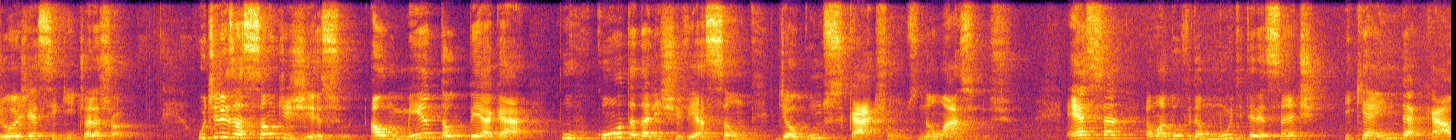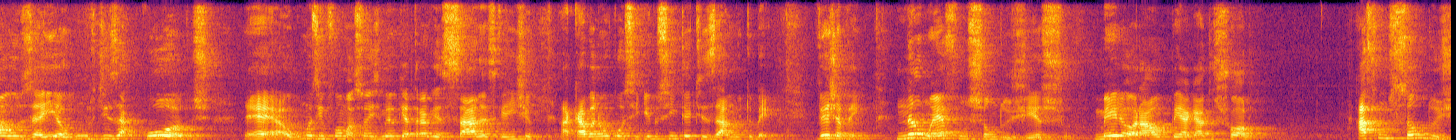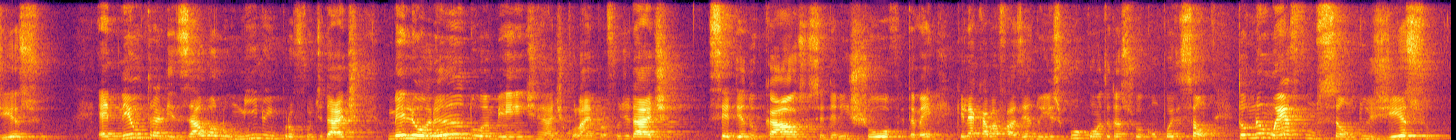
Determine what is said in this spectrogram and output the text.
de hoje é a seguinte, olha só. Utilização de gesso aumenta o pH por conta da lixiviação de alguns cátions não ácidos? Essa é uma dúvida muito interessante e que ainda causa aí alguns desacordos, é, algumas informações meio que atravessadas que a gente acaba não conseguindo sintetizar muito bem. Veja bem, não é função do gesso melhorar o pH do solo. A função do gesso é neutralizar o alumínio em profundidade, melhorando o ambiente radicular em profundidade, cedendo cálcio, cedendo enxofre também, que ele acaba fazendo isso por conta da sua composição. Então não é função do gesso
